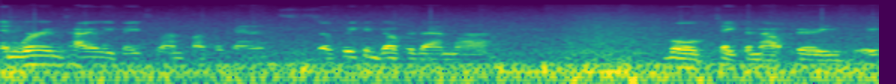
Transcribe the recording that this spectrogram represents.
And we're entirely based on frontal cannons, so if we can go for them, uh, we'll take them out very easily.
